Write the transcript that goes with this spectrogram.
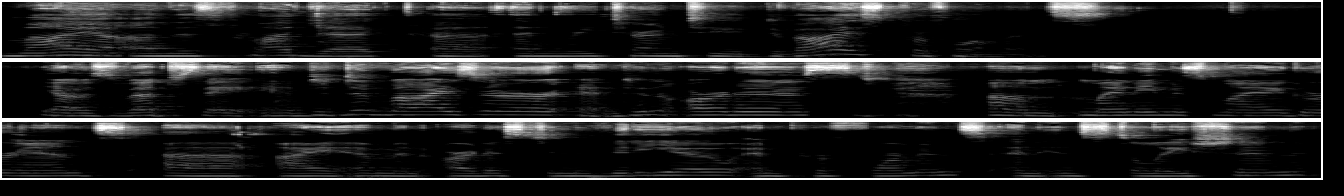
Maya on this project uh, and return to devised performance. Yeah, I was about to say, and a deviser and an artist. Um, my name is Maya Gurantz. Uh, I am an artist in video and performance and installation.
